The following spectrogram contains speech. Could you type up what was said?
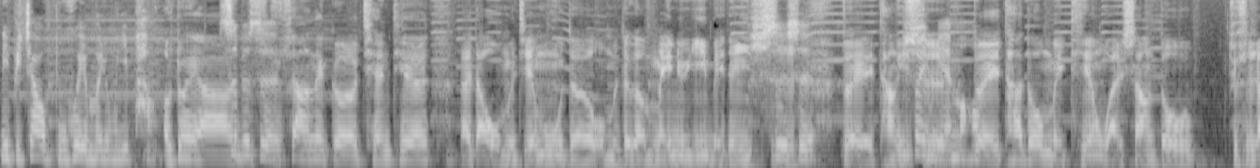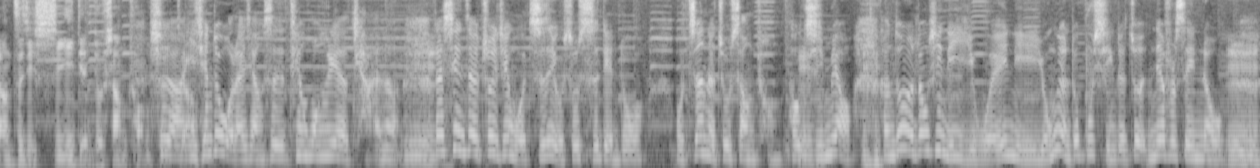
你比较不会那么容易胖。哦，对啊，是不是？像那个前天来到我们节目的我们这个美女医美的医师，是是，对唐医师，睡眠嘛，对他都每天晚上都。就是让自己十一点就上床。是啊，以前对我来讲是天荒夜禅了。嗯。但现在最近我其实有时候十点多，我真的就上床，好奇妙。很多的东西你以为你永远都不行的，就 never say no。嗯。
